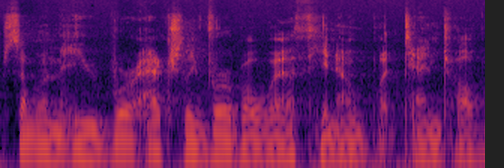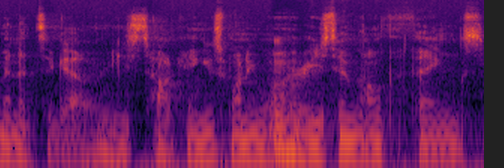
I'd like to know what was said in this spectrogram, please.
someone that you were actually verbal with, you know, what 10, 12 minutes ago. He's talking, he's wanting water, Mhm. he's doing all the things.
